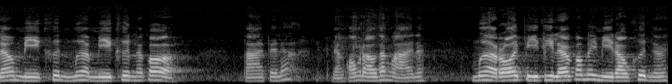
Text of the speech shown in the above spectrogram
แล้วมีขึ้นเมื่อมีขึ้นแล้วก็ตายไปแล้ว อย่างของเราทั้งหลายนะ เมื่อร้อยปีที่แล้วก็ไม่มีเราขึ้นใช่ไหม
